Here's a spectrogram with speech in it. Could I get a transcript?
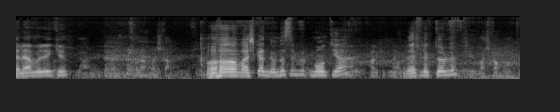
Selamünaleyküm. Oo başkan o nasıl bir mont ya? Fark etmez. Reflektörlü. Şey, başkan montu.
